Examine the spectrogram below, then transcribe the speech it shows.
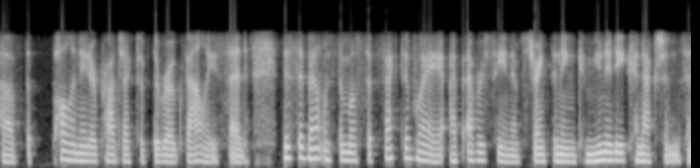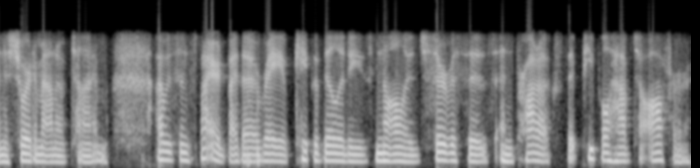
of the Pollinator Project of the Rogue Valley said, This event was the most effective way I've ever seen of strengthening community connections in a short amount of time. I was inspired by the array of capabilities, knowledge, services, and products that people have to offer.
